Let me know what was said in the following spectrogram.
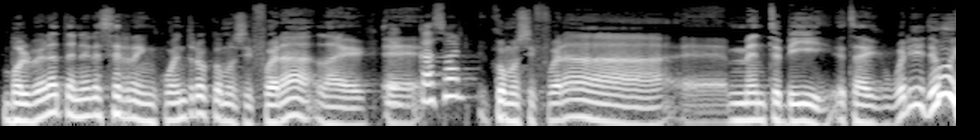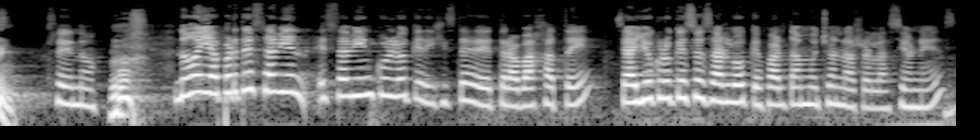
volver a tener ese reencuentro como si fuera, like, Sí, eh, casual. como si fuera eh, meant to be. It's like, what are you doing? Sí, no. No, y aparte está bien, está bien cool que dijiste de trabájate. O sea, yo creo que eso es algo que falta mucho en las relaciones.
